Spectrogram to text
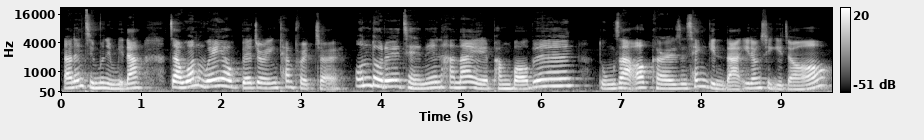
라는 질문입니다. 자, one way of measuring temperature. 온도를 재는 하나의 방법은 동사 occurs 생긴다. 이런 식이죠.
